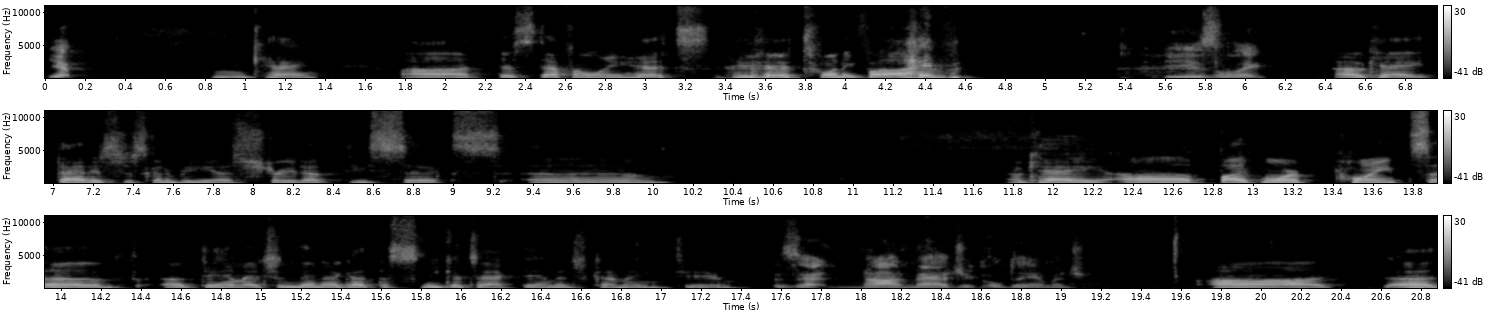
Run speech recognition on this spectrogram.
Yep. Okay, uh, this definitely hits. Twenty-five. Easily. Okay, that is just going to be a straight up d6. Um, okay, uh, five more points of, of damage, and then I got the sneak attack damage coming too. Is that non magical damage? Uh, uh,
